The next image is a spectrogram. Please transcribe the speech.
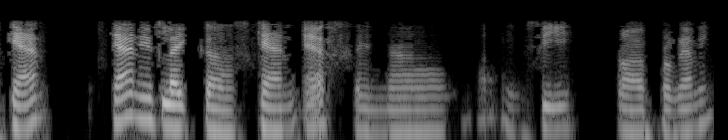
scan. Scan is like uh, scanf in, uh, in C programming.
